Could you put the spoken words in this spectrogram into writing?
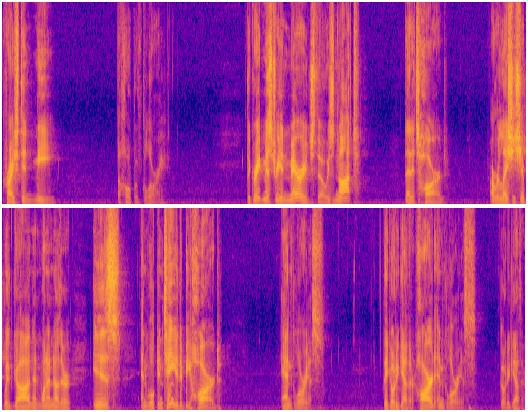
Christ in me, the hope of glory. The great mystery in marriage, though, is not that it's hard. Our relationship with God and one another is and will continue to be hard and glorious. They go together. Hard and glorious go together.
